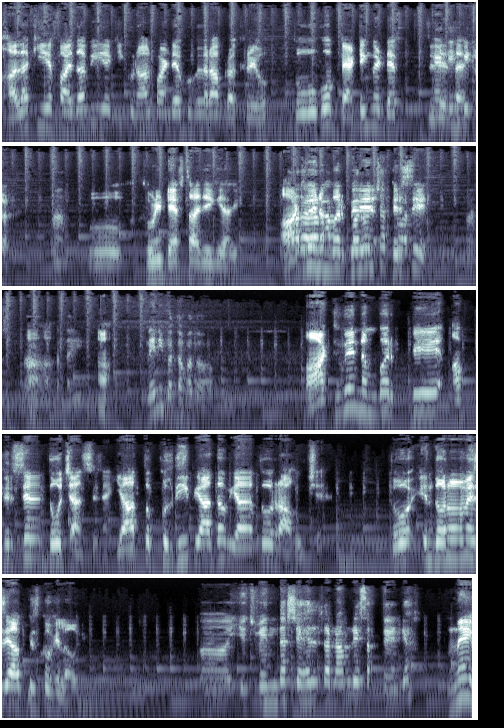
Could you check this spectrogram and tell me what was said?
हालाँकि ये फ़ायदा भी है कि कुणाल पांड्या को अगर आप रख रहे हो तो वो बैटिंग में डेप्थ दे देता है। तो थोड़ी डेप्थ आ जाएगी आगे। आठवें नंबर पे फिर से हाँ, हाँ हाँ। नहीं नहीं बता बताओ आठवें नंबर पे अब फिर से दो चांसेस हैं। या तो कुलदीप यादव या तो राहुल चहर तो इन दोनों में से आप किसको खिलाओगे? युजवेंद्र चहल का नाम ले सकते हैं क्या? नहीं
